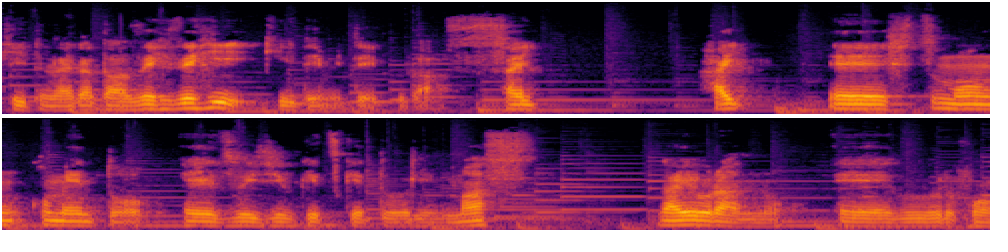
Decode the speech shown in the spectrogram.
聞いてない方はぜひぜひ聞いてみてください。はい。えー質問、コメント、えー随時受け付けております。概要欄の、えー Google フォー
